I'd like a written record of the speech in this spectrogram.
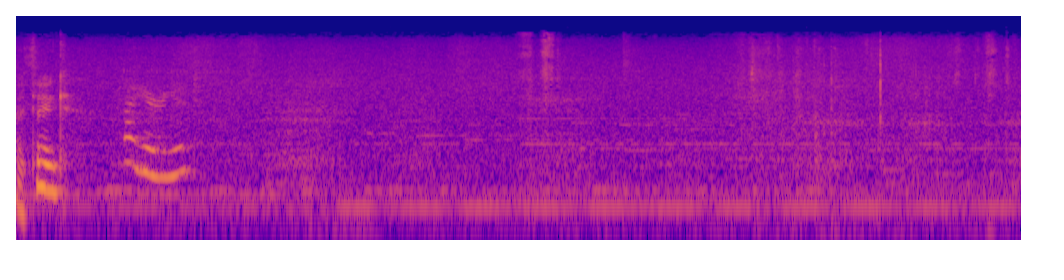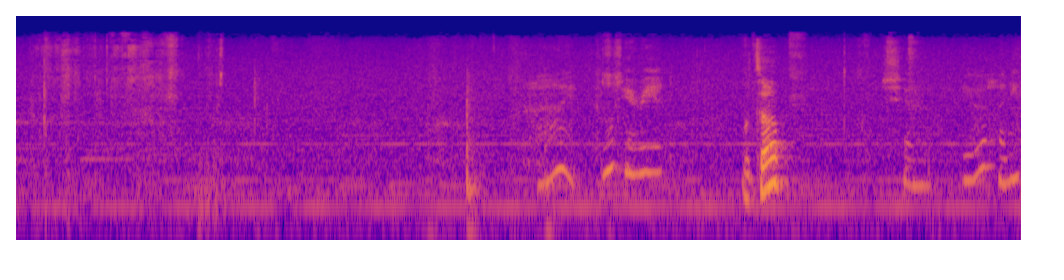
I think. Hi, Harriet. Hi. On, Harriet. What's up? Yeah, honey.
